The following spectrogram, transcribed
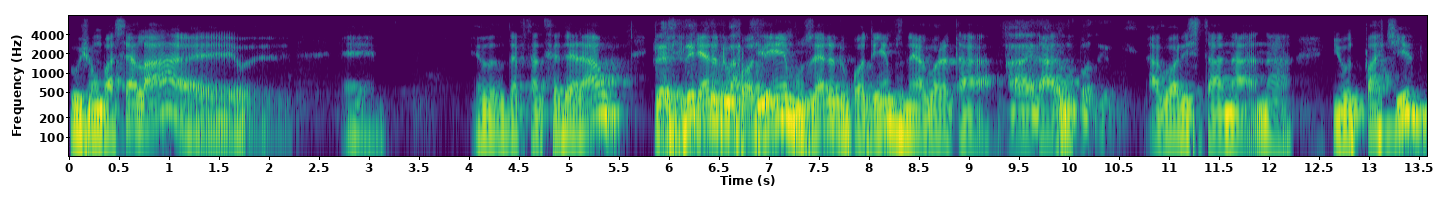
O João Bacelar é o deputado federal, Presidente que era do, do Podemos, era do Podemos, né? agora está. Ah, é tá, do Podemos. Agora está na, na em outro partido,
